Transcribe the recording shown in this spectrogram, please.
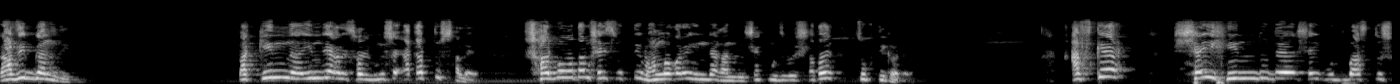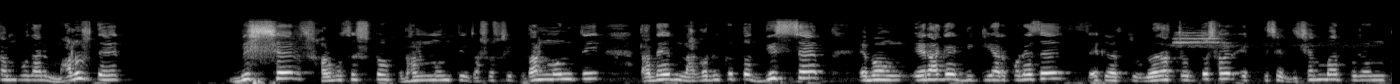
রাজীব গান্ধী বা কিন ইন্দিরা গান্ধী সরি উনিশশো একাত্তর সালে সর্বপ্রথম সেই চুক্তি ভঙ্গ করে ইন্দিরা গান্ধী, শেখ মুজিবের সাথে চুক্তি করে। আজকে সেই হিন্দুদের, সেই উদ্বাস্তু সম্প্রদায়ের মানুষদের, বিশ্বের সর্বশ্রেষ্ঠ প্রধানমন্ত্রী, যশস্বী প্রধানমন্ত্রী তাদের নাগরিকত্ব দিচ্ছে এবং এর আগে ডিক্লেয়ার করেছে দু হাজার চোদ্দ সালের একত্রিশে ডিসেম্বর পর্যন্ত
